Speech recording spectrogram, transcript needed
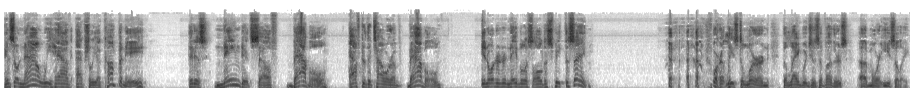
And so now we have actually a company that has named itself Babel after the Tower of Babel in order to enable us all to speak the same. or at least to learn the languages of others uh, more easily.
